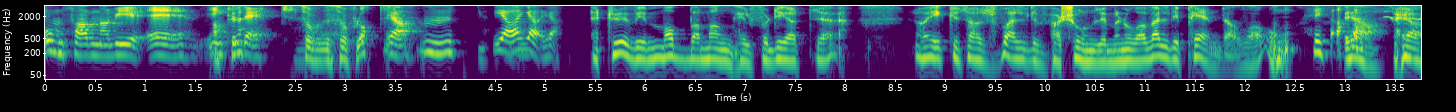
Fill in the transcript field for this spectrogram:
omfavna. Vi er inkludert. Så, så flott. Ja. Ja, ja, ja. Jeg tror vi mobber Manghel fordi at eh, Nå er ikke så veldig personlig, men hun var veldig pen da hun var ung. Ja. Ja.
